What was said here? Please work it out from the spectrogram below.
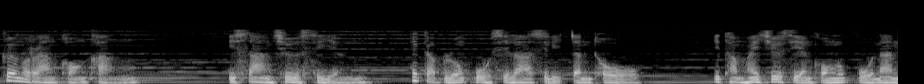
เครื่องรางของขลัง ที่สร้างชื่อเสียง ให้กับหลวงปู่ศิลาสิริจันโท ที่ทำให้ชื่อเสียงของหลวงปู่นั้น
